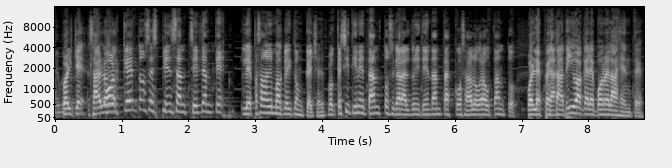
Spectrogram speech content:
Sí, porque, ¿sabes lo ¿Por que? qué entonces piensan, sientan, te- le pasa lo mismo a Clayton Kershaw? ¿Por qué si tiene tantos galardones y tiene tantas cosas, ha logrado tanto? Por la expectativa que le pone la gente.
